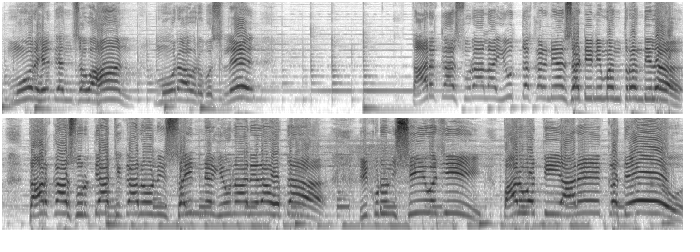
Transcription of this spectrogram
मोर हे त्यांचं वाहन. मोरावर बसले. तारकासुराला युद्ध करण्यासाठी निमंत्रण दिलं. तारकासुर त्या ठिकाणाहून सैन्य घेऊन आलेला होता. इकडून शिवजी पार्वती अनेक देव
